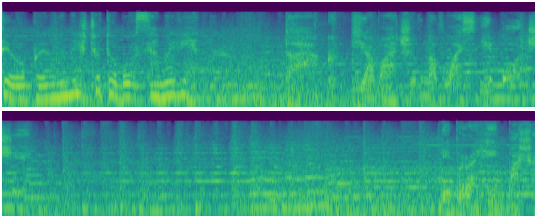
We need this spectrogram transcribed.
ти упевнений, що то був саме він? Так, я бачив на власні очі. Ибрагим Паша.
